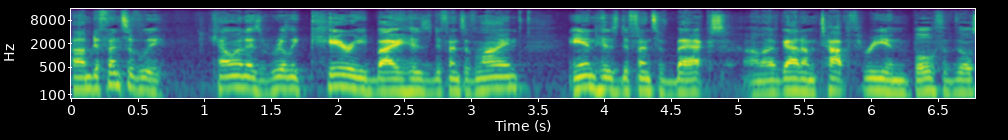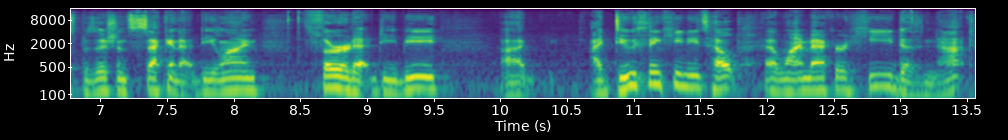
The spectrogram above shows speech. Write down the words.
Um, defensively, Kellen is really carried by his defensive line and his defensive backs. Um, I've got him top three in both of those positions, second at D line, third at DB. Uh, I do think he needs help at linebacker. He does not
